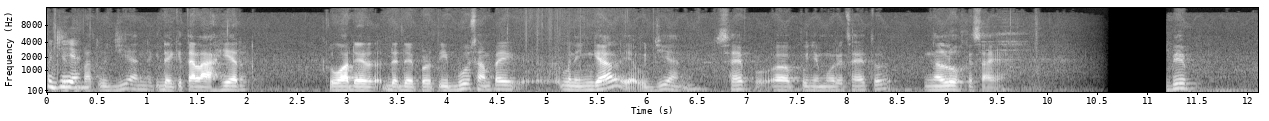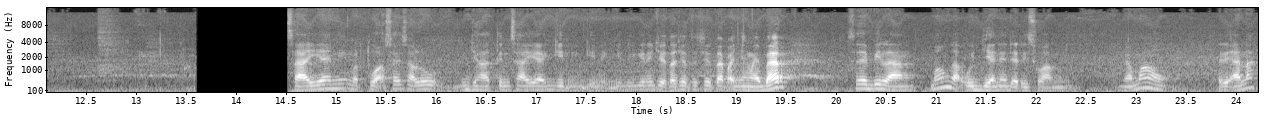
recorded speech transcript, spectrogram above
Ujian. tempat ujian dari kita lahir keluar dari, dari, perut ibu sampai meninggal ya ujian. Saya eh, punya murid saya tuh ngeluh ke saya. Bib, saya nih mertua saya selalu jahatin saya gini gini gini gini cerita cerita cerita panjang lebar. Saya bilang mau nggak ujiannya dari suami? Nggak mau. Dari anak?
